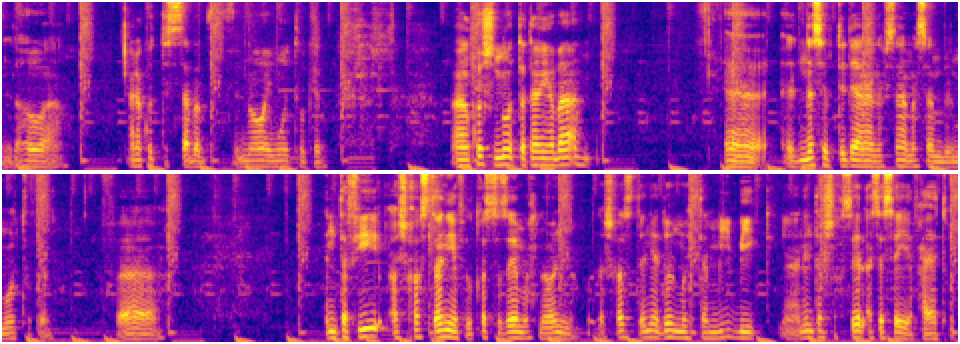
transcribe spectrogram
اللي هو أنا كنت السبب في إن هو يموت وكده. هنخش النقطة تانية بقى. آه الناس بتدعي على نفسها مثلا بالموت وكده. ف انت في اشخاص تانية في القصة زي ما إحنا قلنا. الاشخاص التانية دول مهتمين بيك. يعني انت الشخصية الأساسية في حياتهم.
